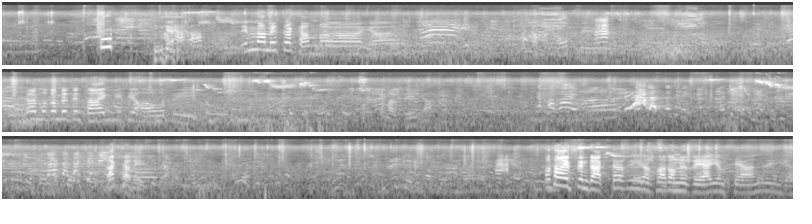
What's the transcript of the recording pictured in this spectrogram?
Pup. Ja. Immer mit der Kamera, ja. Da kann man auch filmen. Ja, ich muss ein bisschen zeigen, wie es hier aussieht. Kann man sehen, ja. Daktari. Ja. Was heißt denn Daktari? Das war doch eine Serie im Fernsehen, ja.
